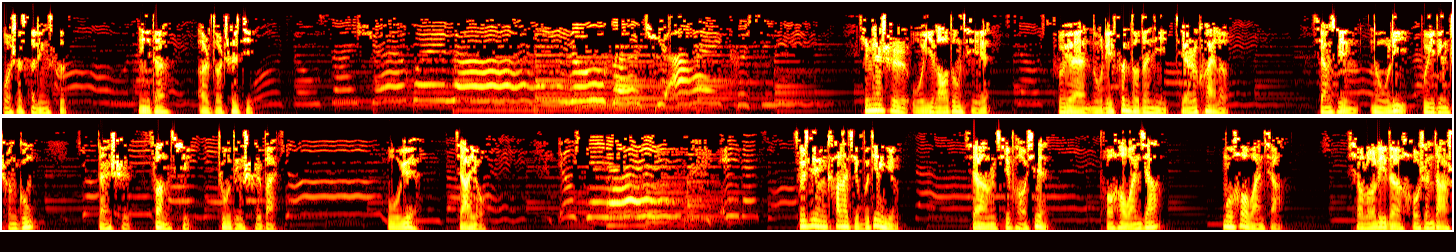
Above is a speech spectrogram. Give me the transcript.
我是四零四，你的耳朵知己。今天是五一劳动节，祝愿努力奋斗的你节日快乐。相信努力不一定成功，但是放弃注定失败。五月加油！最近看了几部电影，像《起跑线》《头号玩家》《幕后玩家》《小萝莉的猴神大叔》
